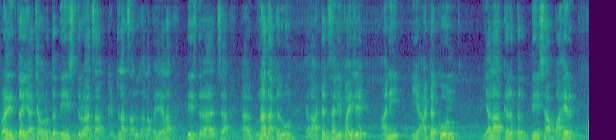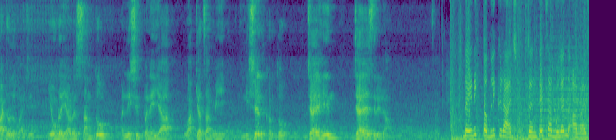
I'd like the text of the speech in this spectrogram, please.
पर्यंत याच्याविरुद्ध देशद्रोहाचा खटला चालू झाला पाहिजे. याला देशद्रोहाचा गुन्हा दाखल होऊन याला अटक झाली पाहिजे. आणि ही अटक होऊन याला खरं तर देशाबाहेर पाठवलं पाहिजे. एवढं यावेळेस सांगतो आणि निश्चितपणे या वाक्याचा मी निषेध करतो. जय हिंद जय श्रीराम. दैनिक पब्लिक राज जनतेचा बुलंद आवाज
